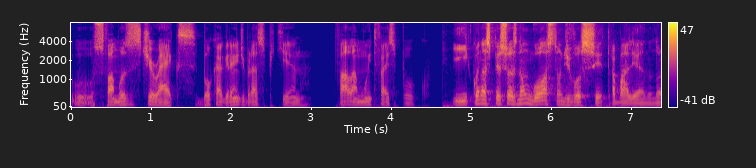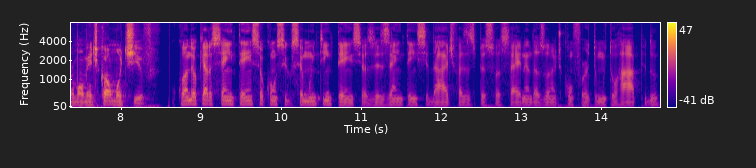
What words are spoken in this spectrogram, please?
os famosos T-Rex, boca grande, braço pequeno. Fala muito, faz pouco. E quando as pessoas não gostam de você trabalhando, normalmente qual é o motivo? Quando eu quero ser intenso, eu consigo ser muito intenso. Às vezes a intensidade faz as pessoas saírem da zona de conforto muito rápido.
